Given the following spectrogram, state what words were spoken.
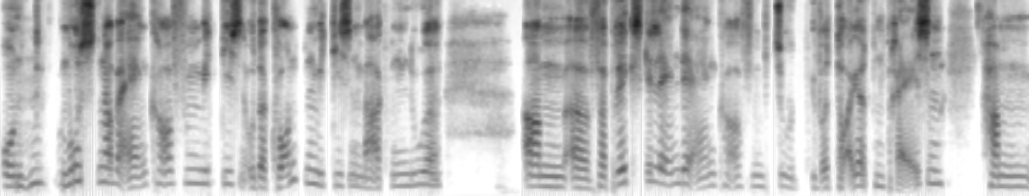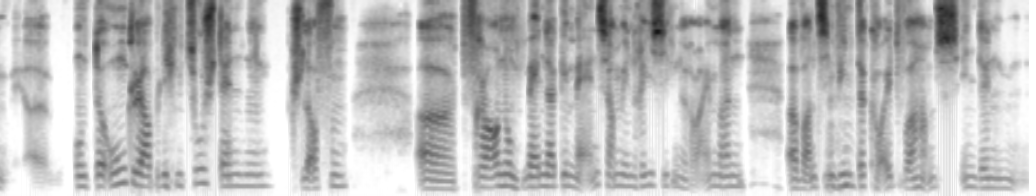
Und mhm. mussten aber einkaufen mit diesen oder konnten mit diesen Marken nur am äh, Fabriksgelände einkaufen zu überteuerten Preisen, haben äh, unter unglaublichen Zuständen geschlafen. Äh, Frauen und Männer gemeinsam in riesigen Räumen. Äh, Wenn es im mhm. Winter kalt war, haben sie in den,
